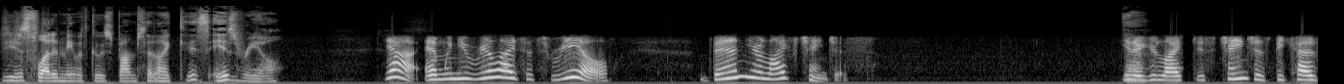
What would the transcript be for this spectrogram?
you just flooded me with goosebumps that like this is real. Yeah, and when you realize it's real, then your life changes. You know, your life just changes because,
